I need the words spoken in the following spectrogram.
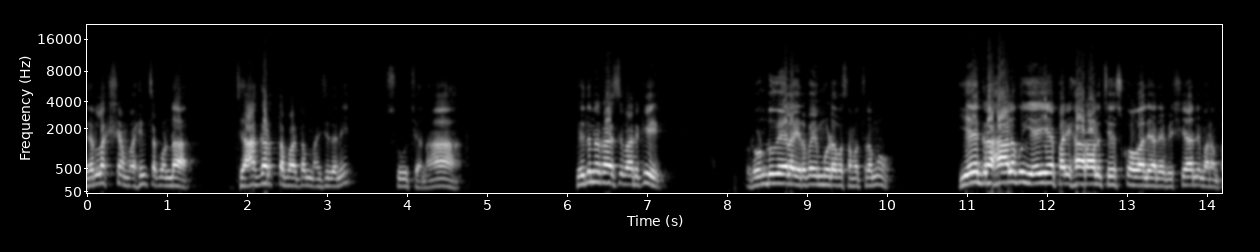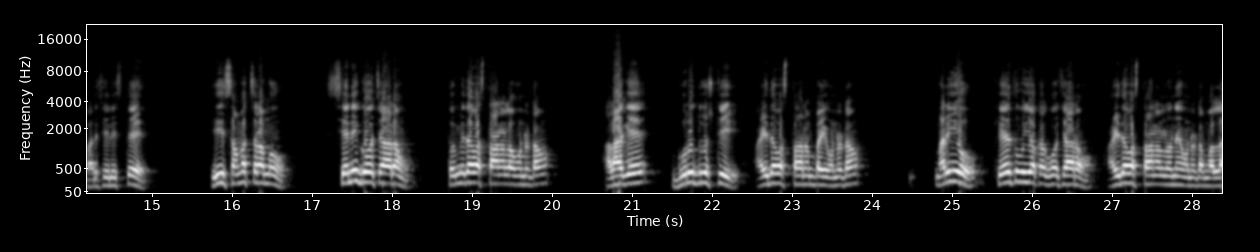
నిర్లక్ష్యం వహించకుండా జాగ్రత్త పడటం మంచిదని సూచన. మిథున రాశి వారికి రెండు వేల ఇరవై మూడవ సంవత్సరము ఏ గ్రహాలకు ఏ ఏ పరిహారాలు చేసుకోవాలి అనే విషయాన్ని మనం పరిశీలిస్తే ఈ సంవత్సరము శని గోచారం తొమ్మిదవ స్థానంలో ఉండటం అలాగే గురు దృష్టి ఐదవ స్థానంపై ఉండటం మరియు కేతువు యొక్క గోచారం ఐదవ స్థానంలోనే ఉండటం వల్ల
